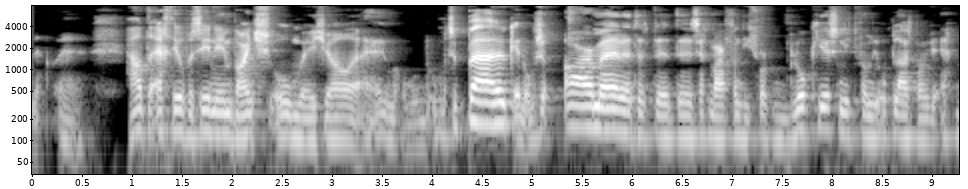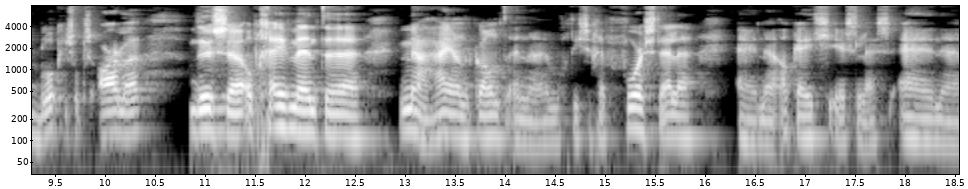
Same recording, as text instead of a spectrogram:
nou, had er echt heel veel zin in. Bandjes om, weet je wel, helemaal om, om zijn buik en om zijn armen. De, de, de, zeg maar van die soort blokjes, niet van die opblaasbandjes, echt blokjes op zijn armen. Dus op een gegeven moment, nou, hij aan de kant en mocht hij zich even voorstellen. En uh, oké, het is je eerste les. En uh,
